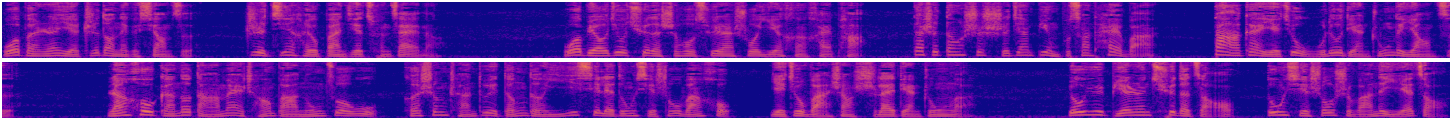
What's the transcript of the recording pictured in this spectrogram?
我本人也知道那个巷子，至今还有半截存在呢。我表舅去的时候虽然说也很害怕，但是当时时间并不算太晚，大概也就五六点钟的样子。然后赶到打麦场，把农作物和生产队等等一系列东西收完后，也就晚上十来点钟了。由于别人去的早，东西收拾完的也早，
